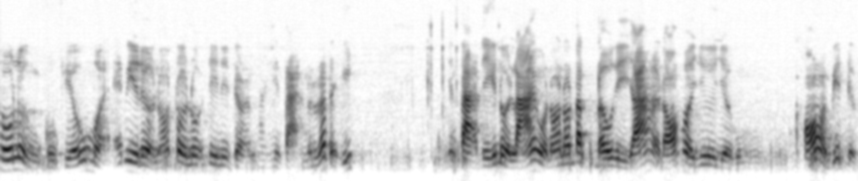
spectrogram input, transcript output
số lượng cổ phiếu mà FIR nó trôi nổi trên thị trường hiện tại nó rất là ít. Hiện tại thì cái đổi lái của nó nó đặt đâu thì giá ở đó thôi chứ giờ cũng khó mà biết được.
